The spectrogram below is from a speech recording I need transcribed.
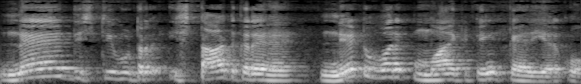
नए डिस्ट्रीब्यूटर स्टार्ट करे हैं नेटवर्क मार्केटिंग कैरियर को।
